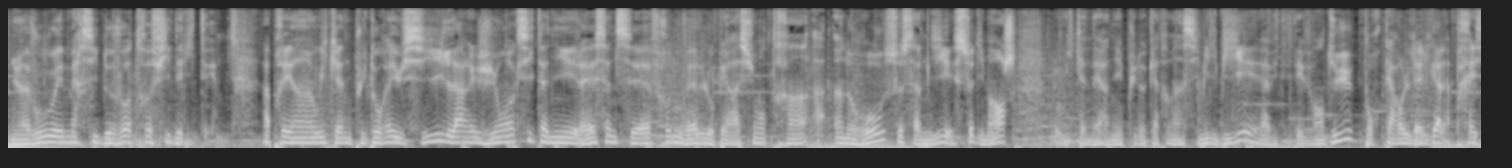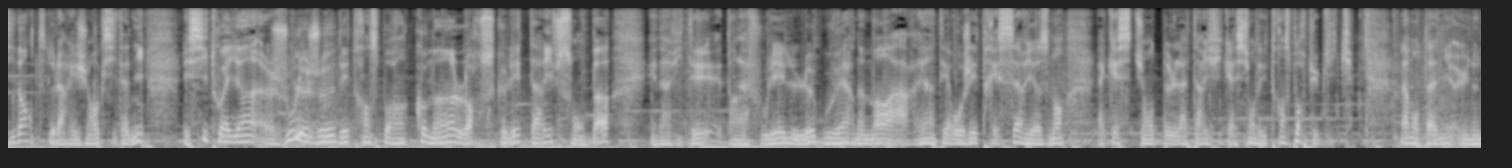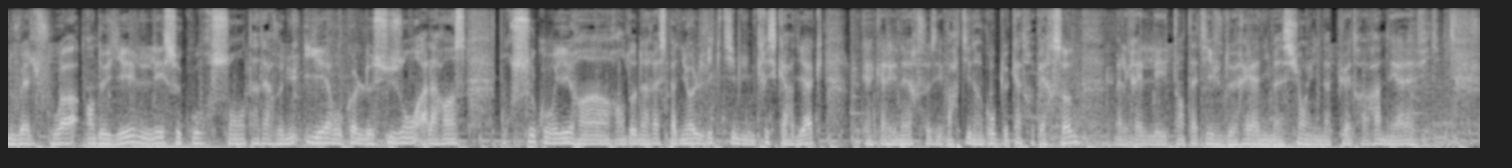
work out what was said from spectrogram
Bienvenue à vous et merci de votre fidélité. Après un week-end plutôt réussi, la région Occitanie et la SNCF renouvellent l'opération train à 1 euro ce samedi et ce dimanche. Le week-end dernier, plus de 86 000 billets avaient été vendus. Pour Carole Delga, la présidente de la région Occitanie, les citoyens jouent le jeu des transports en commun lorsque les tarifs sont bas et d'inviter dans la foulée le gouvernement à réinterroger très sérieusement la question de la tarification des transports publics. La montagne, une nouvelle fois endeuillée, les secours sont intervenus hier au col de Suzon à la Reims pour secourir un randonneur espagnol victime d'une crise cardiaque. Le quinquagénaire faisait partie d'un groupe de quatre personnes. Malgré les tentatives de réanimation, il n'a pu être ramené à la vie.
